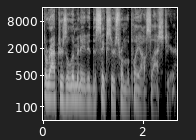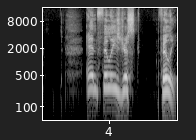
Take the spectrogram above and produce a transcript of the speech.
the Raptors eliminated the Sixers from the playoffs last year. And Philly's just Philly.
